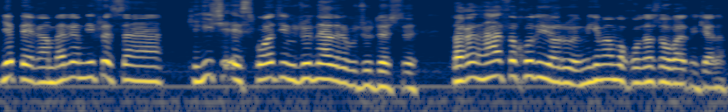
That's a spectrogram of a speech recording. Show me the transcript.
یه پیغمبری رو میفرستن که هیچ اثباتی وجود نداره وجود داشته. فقط حرف خود یاروه. میگه من با خدا صحبت می‌کردم.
